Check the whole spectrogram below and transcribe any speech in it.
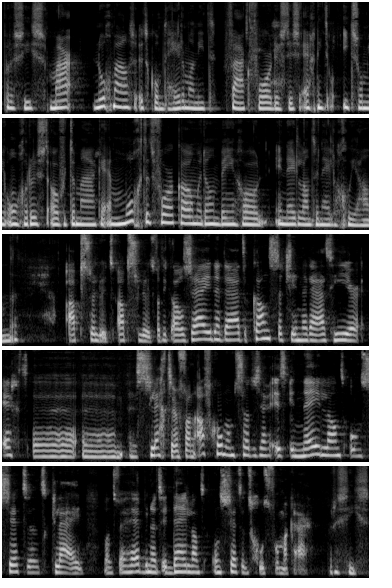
precies. Maar nogmaals, het komt helemaal niet vaak voor. Dus het is echt niet iets om je ongerust over te maken. En mocht het voorkomen, dan ben je gewoon in Nederland in hele goede handen. Absoluut, absoluut. Wat ik al zei, inderdaad, de kans dat je inderdaad hier echt uh, uh, slechter van afkomt, om het zo te zeggen, is in Nederland ontzettend klein. Want we hebben het in Nederland ontzettend goed voor elkaar. Precies.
